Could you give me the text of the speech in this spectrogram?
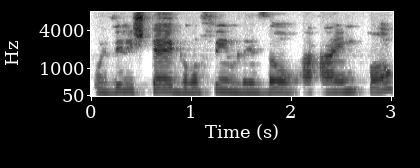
הוא הביא לי שתי אגרופים לאזור העין פה,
